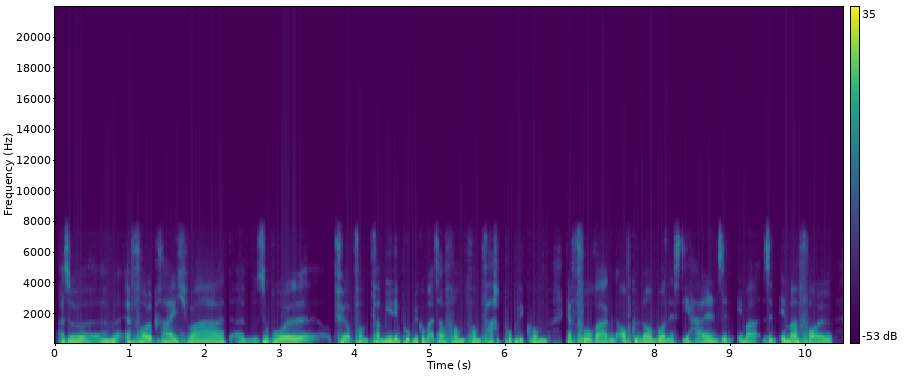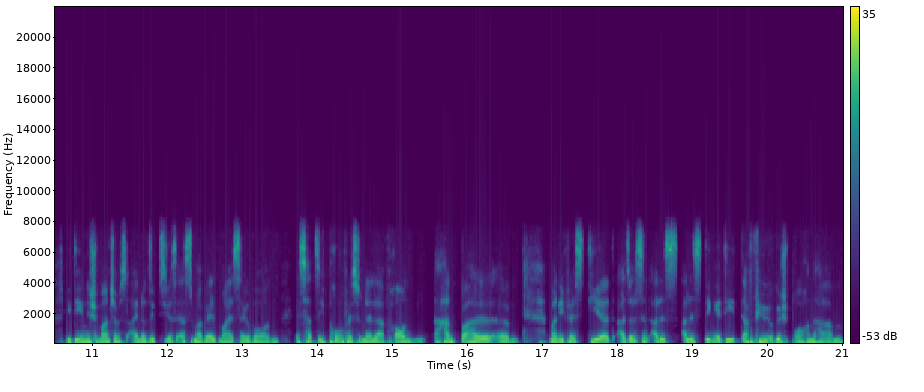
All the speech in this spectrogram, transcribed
also äh, erfolgreich war, äh, sowohl für, vom Familienpublikum als auch vom, vom Fachpublikum hervorragend aufgenommen worden ist. Die Hallen sind immer, sind immer voll. Die dänische Mannschaft ist 71 das erste Mal Weltmeister geworden. Es hat sich professioneller Frauenhandball äh, manifestiert. Also das sind alles, alles Dinge, die dafür gesprochen haben,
